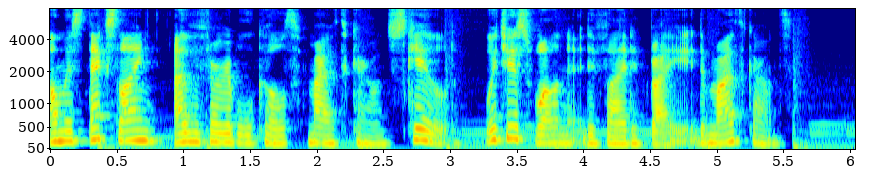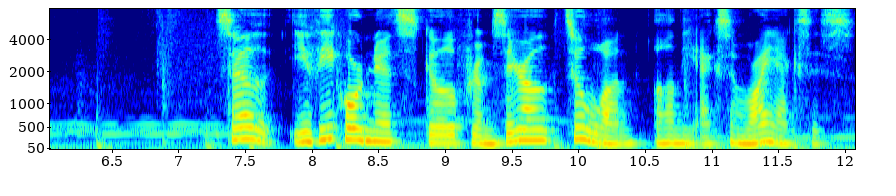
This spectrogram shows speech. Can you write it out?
On this next line, I have a variable called mouth count scaled, which is 1 divided by the mouth count. So UV coordinates go from 0 to 1 on the x and y axis.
